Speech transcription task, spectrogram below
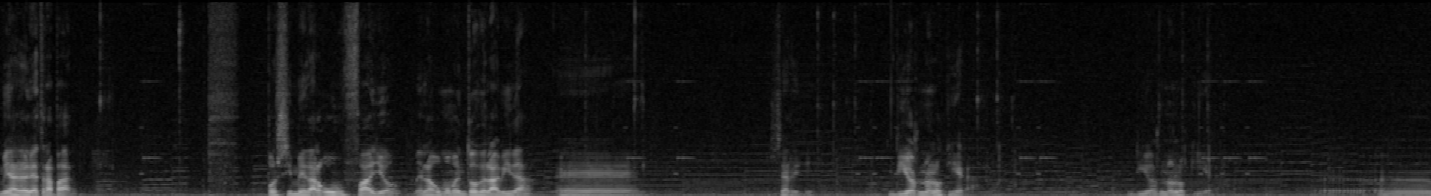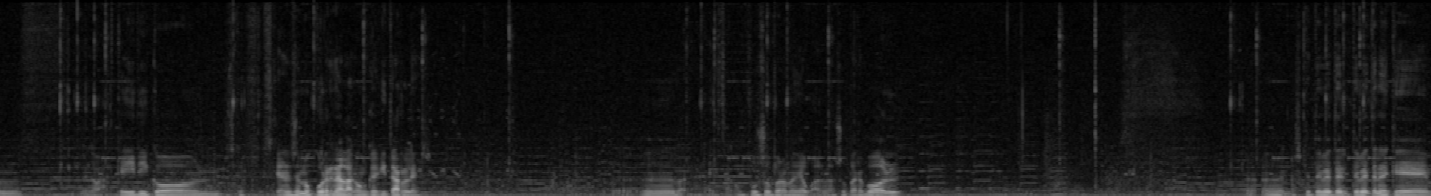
Mira, le voy a atrapar. Por si me da algún fallo en algún momento de la vida. Eh... Sergi. Dios no lo quiera. Dios no lo quiera. Eh, em, venga, va, que con... es que no se me ocurre nada con qué quitarles. Eh, vale, ahí está confuso, pero me da igual. Una Super Bowl. Eh, eh, es que te voy, a tener que...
